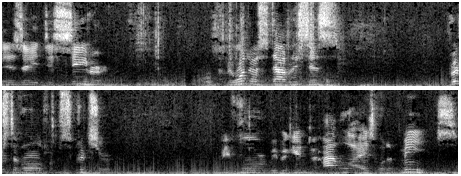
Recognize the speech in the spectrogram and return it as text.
is a deceiver. And we want to establish this, first of all, from Scripture, before we begin to analyze what it means.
